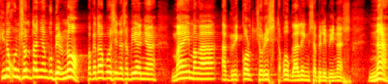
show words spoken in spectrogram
Kinukonsulta niya ang gobyerno. Pagkatapos sinasabihan niya, may mga agriculturist ako galing sa Pilipinas na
